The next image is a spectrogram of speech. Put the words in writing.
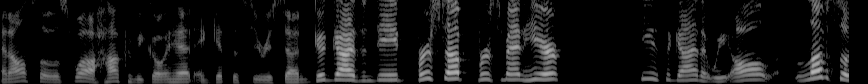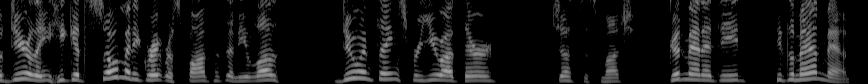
And also, as well, how can we go ahead and get the series done? Good guys indeed. First up, first man here he's the guy that we all love so dearly. He gets so many great responses and he loves doing things for you out there just as much. Good man indeed. He's the man man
